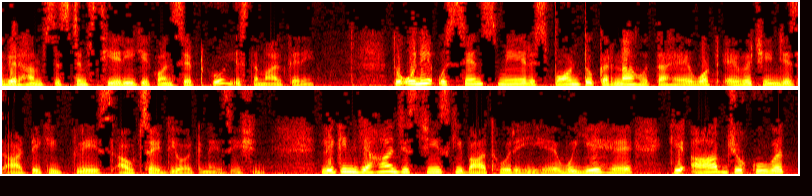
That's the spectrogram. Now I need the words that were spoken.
اگر ہم سسٹمز تھیوری کے کانسیپٹ کو استعمال کریں تو انہیں اس سینس میں رسپونڈ تو کرنا ہوتا ہے whatever changes are taking place outside the organization لیکن یہاں جس چیز کی بات ہو رہی ہے وہ یہ ہے کہ آپ جو قوت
